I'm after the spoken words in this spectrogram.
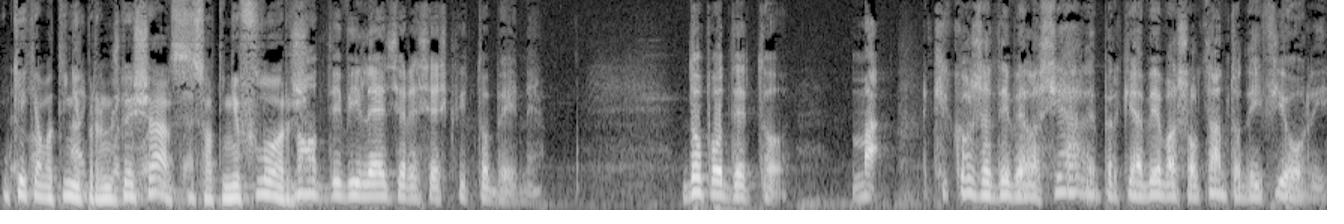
o que é que ela tinha para nos deixar, se só tinha flores. Não devi leggere se é escrito bene. Dopo ho detto, ma che cosa deve lasciare perché aveva soltanto dei fiori.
